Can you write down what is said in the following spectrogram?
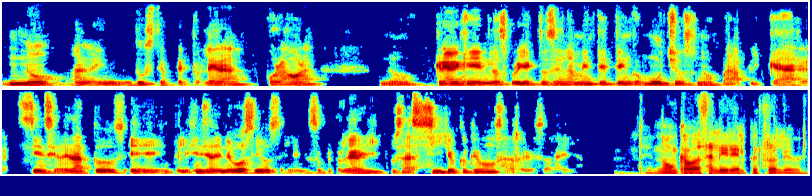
no a la industria petrolera por ahora, ¿no? Créanme que en los proyectos en la mente tengo muchos, ¿no? Para aplicar ciencia de datos, eh, inteligencia de negocios en la industria petrolera y pues así yo creo que vamos a regresar a ella. Sí, nunca va a salir el petróleo de,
